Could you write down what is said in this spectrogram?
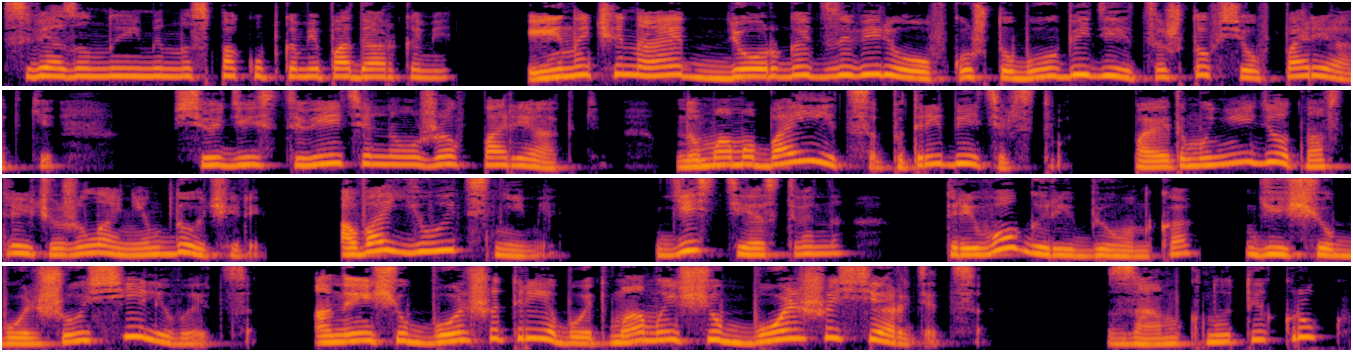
связанную именно с покупками-подарками, и начинает дергать за веревку, чтобы убедиться, что все в порядке. Все действительно уже в порядке, но мама боится потребительства, поэтому не идет навстречу желаниям дочери, а воюет с ними. Естественно, тревога ребенка еще больше усиливается. Она еще больше требует, мама еще больше сердится. Замкнутый круг.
